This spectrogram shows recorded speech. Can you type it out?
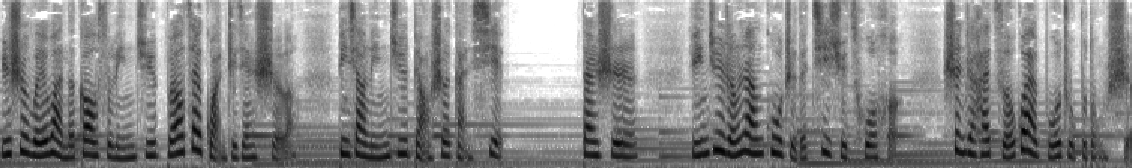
于是委婉地告诉邻居不要再管这件事了，并向邻居表示感谢。但是，邻居仍然固执地继续撮合。甚至还责怪博主不懂事，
